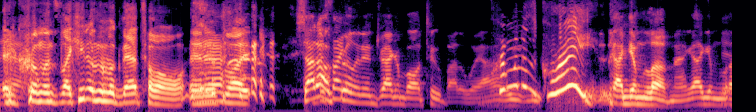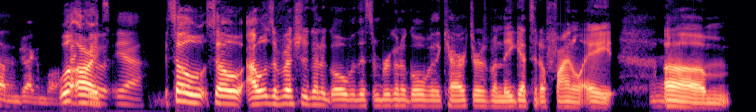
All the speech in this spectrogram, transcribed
And Yeah. Krillin's like, he doesn't look that tall, and Yeah. it's like Shout out It's like- Krillin in Dragon Ball 2, by the way. I- Krillin we- is great. Gotta give him love, man. Gotta give him love Yeah. in Dragon Ball. Well, I all do- right. yeah, So so I was eventually going to go over this, and we're going to go over the characters when they get to the final 8 Mhm. um,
